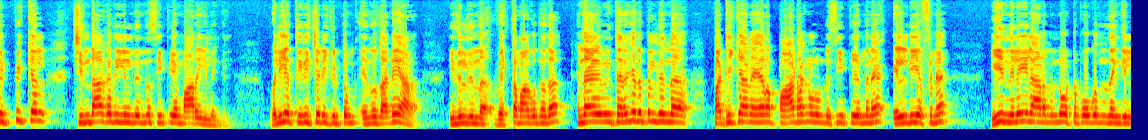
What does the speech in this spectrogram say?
ടിപ്പിക്കൽ ചിന്താഗതിയിൽ നിന്ന് സി പി എം മാറിയില്ലെങ്കിൽ വലിയ തിരിച്ചടി കിട്ടും എന്ന് തന്നെയാണ് ഇതിൽ നിന്ന് വ്യക്തമാകുന്നത്. എന്തായാലും ഈ തെരഞ്ഞെടുപ്പിൽ നിന്ന് പഠിക്കാൻ ഏറെ പാഠങ്ങളുണ്ട് സി പി എമ്മിന് എൽ ഡി എഫിന്. ഈ നിലയിലാണ് മുന്നോട്ട് പോകുന്നതെങ്കിൽ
